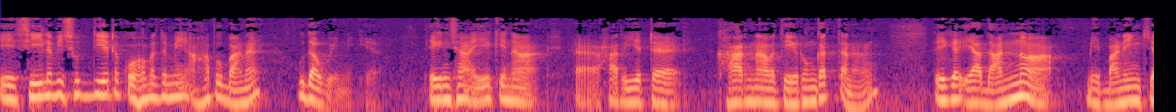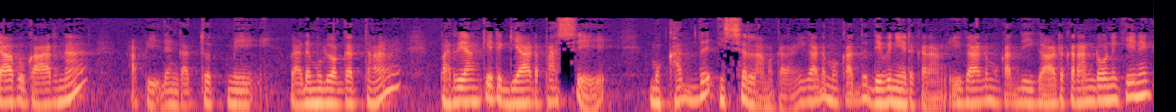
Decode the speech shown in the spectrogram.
ඒ සීල විසුද්ධියට කොහොමද මේ අහපු බණ උදව් වෙන්නේ කියලා. ඒ නිසා ඒකේන හරියට කාරණාව තේරුම් ගත්තා නම් ඒක එයා දන්නවා මේ බණෙන් කියපු කාරණා අපි දැන් ගත්තොත් මේ වැඩමුළුවක් ගත්තාම පරියන්කයට ගියාට පස්සේ මොකද්ද ඉස්සලාම කරන්නේ? ඊගාට මොකද්ද දෙවෙනියට කරන්නේ? ඊගාට මොකද්ද ඊගාට කරන්න ඕනේ කියන එක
